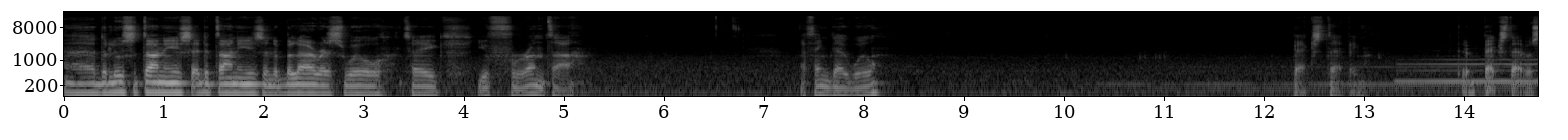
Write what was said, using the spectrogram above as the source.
uh, the Lusitanis, Editanis, and the Belarus will take Euphronta. I think they will. Backstabbing. They're backstabbers.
